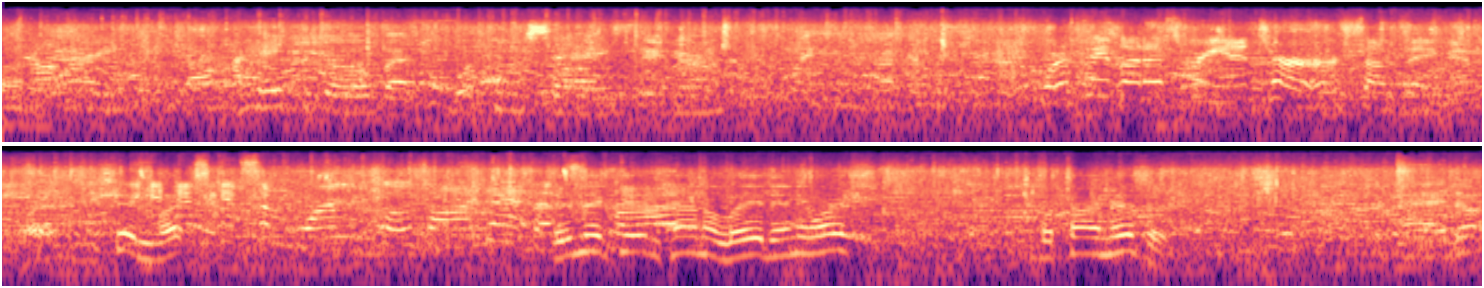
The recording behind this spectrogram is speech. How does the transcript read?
I hate to go, but what can we say? You know? What if they let us re-enter or something? I mean, we Shouldn't could let- just get some warm clothes on. That's Isn't it getting kind of late anyways? What time is it? I don't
